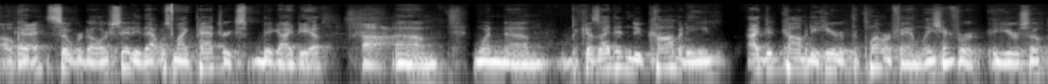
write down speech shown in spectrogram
Okay. at Silver Dollar City. That was Mike Patrick's big idea. Um, when um, because I didn't do comedy, I did comedy here at the Plummer family Sure. for a year or so,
